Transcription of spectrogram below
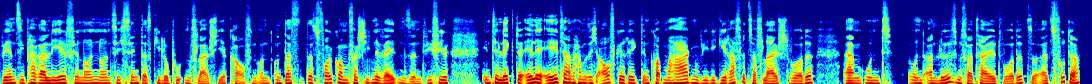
während sie parallel für 99 Cent das Kilo Putenfleisch hier kaufen und, und das, das vollkommen verschiedene Welten sind. Wie viel intellektuelle Eltern haben sich aufgeregt in Kopenhagen, wie die Giraffe zerfleischt wurde ähm, und, und an Löwen verteilt wurde zu, als Futter,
